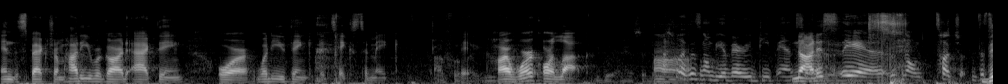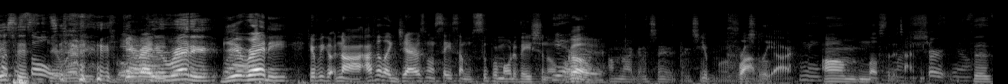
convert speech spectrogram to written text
in the spectrum? How do you regard acting, or what do you think it takes to make I feel like Hard work or luck? You could answer I feel like this is gonna be a very deep answer. Nah, this- yeah, this is gonna touch. This, This touch a is- soul. Get ready. Get ready. Get ready. Get ready. Here we go. Nah, I feel like Jared's gonna say something super motivational. Yeah. Go. Yeah. I'm not gonna say anything. You super motivational. probably are. I mean, Um, Most of the time. shirt, you know. the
